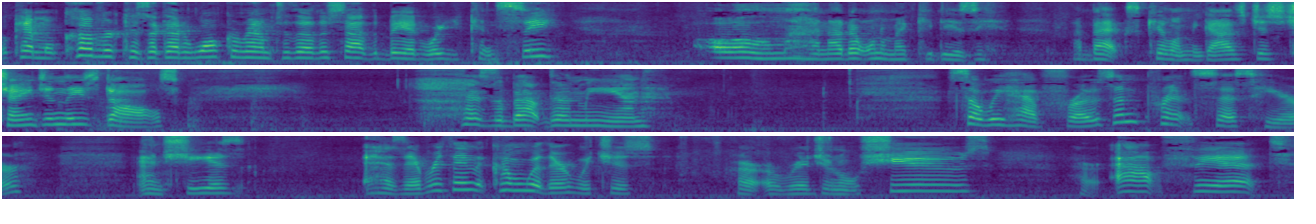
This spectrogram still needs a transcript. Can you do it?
Okay, I'm going to cover because I got to walk around to the other side of the bed where you can see. Oh, man, I don't want to make you dizzy. My back's killing me, guys. Just changing these dolls has about done me in. So we have Frozen Princess here. And she is has everything that come with her, which is her original shoes, her outfit,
